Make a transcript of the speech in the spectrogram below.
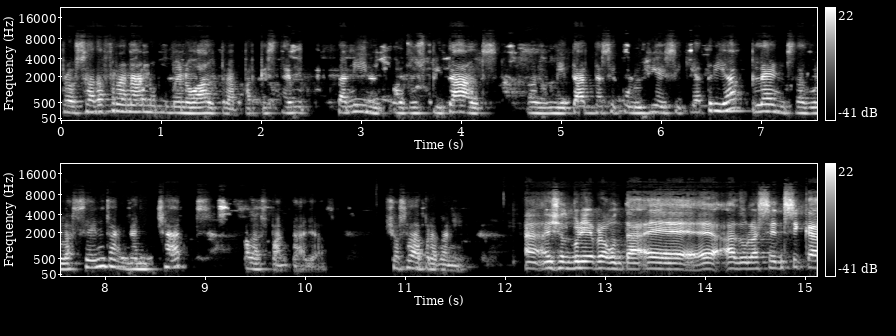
però s'ha de frenar en un moment o altre perquè estem tenint els hospitals, la unitat de psicologia i psiquiatria plens d'adolescents enganxats a les pantalles. Això s'ha de prevenir. Ah, això et volia preguntar. Eh, adolescents sí que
